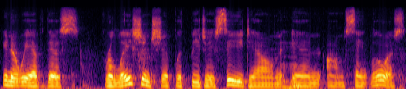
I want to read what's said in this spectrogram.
You know, we have this relationship with BJC down in um, St. Louis.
